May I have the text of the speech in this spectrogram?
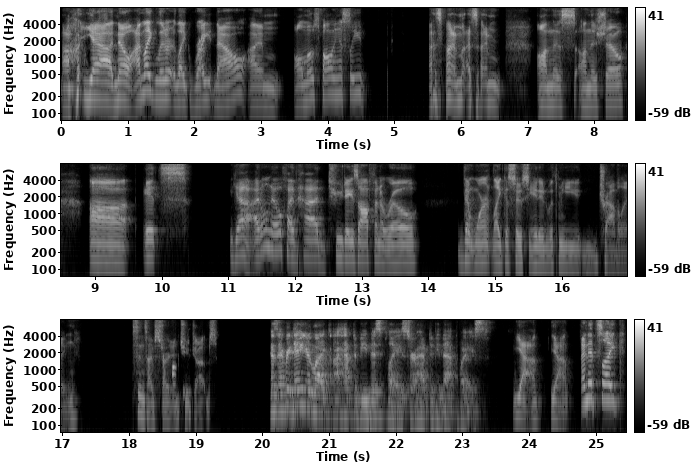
Uh, yeah, no, I'm like literally like right now, I'm almost falling asleep as I'm as I'm on this on this show. Uh it's yeah, I don't know if I've had two days off in a row that weren't like associated with me traveling since I've started two jobs. Because every day you're like, I have to be this place or I have to be that place. Yeah, yeah. And it's like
